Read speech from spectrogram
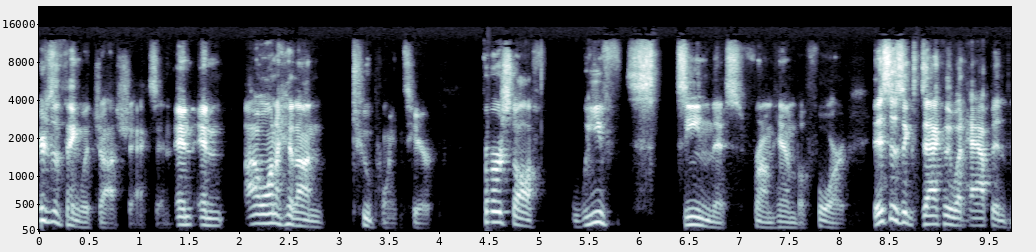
Here's the thing with Josh Jackson, and and I want to hit on two points here. First off, we've seen this from him before. This is exactly what happened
